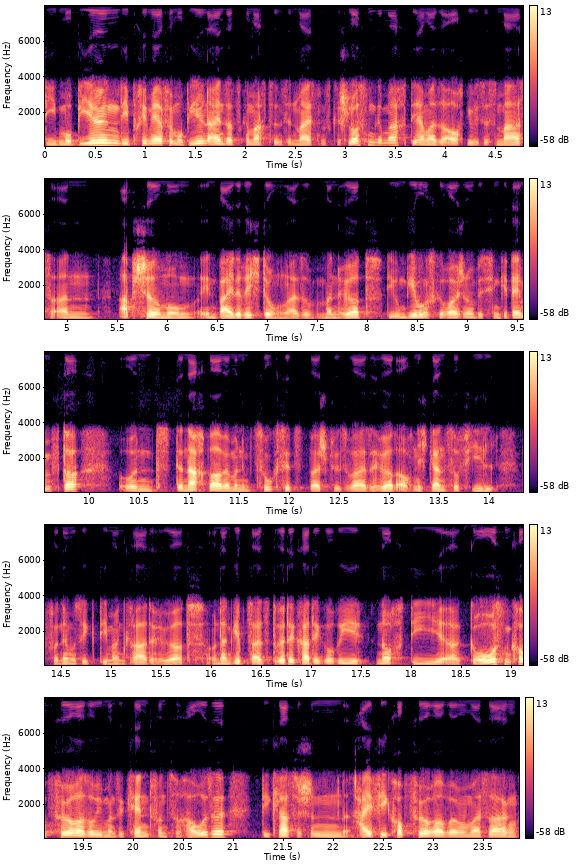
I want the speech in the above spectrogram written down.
Die mobilen, die primär für mobilen Einsatz gemacht sind, sind meistens geschlossen gemacht. Die haben also auch ein gewisses Maß an Abschirmung in beide Richtungen. Also man hört die Umgebungsgeräusche noch ein bisschen gedämpfter und der Nachbar, wenn man im Zug sitzt beispielsweise, hört auch nicht ganz so viel von der Musik, die man gerade hört. Und dann gibt es als dritte Kategorie noch die äh, großen Kopfhörer, so wie man sie kennt von zu Hause. Die klassischen HiFi-Kopfhörer, wollen wir mal sagen,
